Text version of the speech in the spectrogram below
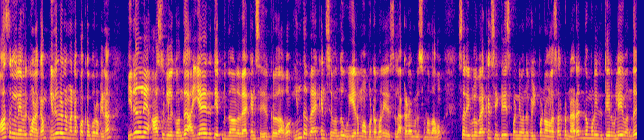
ஆசிரியர் அனைவருக்கும் வணக்கம். இந்த வீடியோ நம்ம என்ன பார்க்க போகிறோம் அப்படின்னா இடைநிலை ஆசிரியர்களுக்கு வந்து ஐயாயிரத்தி எட்நூத்தி நாலு வேகன்சி இருக்கிறதாகவும் இந்த வேகன்சி வந்து உயரும் அப்படின்ற மாதிரி சில அகாடமியில் சொன்னதாகவும் சார் இவ்வளோ வேகன்சி இன்க்ரீஸ் பண்ணி வந்து ஃபில் பண்ணுவாங்களா சார்? இப்போ நடந்து முடிந்த தேர்வுலேயே வந்து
